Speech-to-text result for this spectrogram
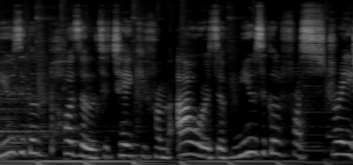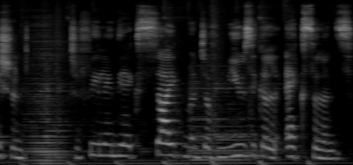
musical puzzle to take you from hours of musical frustration to feeling the excitement of musical excellence.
